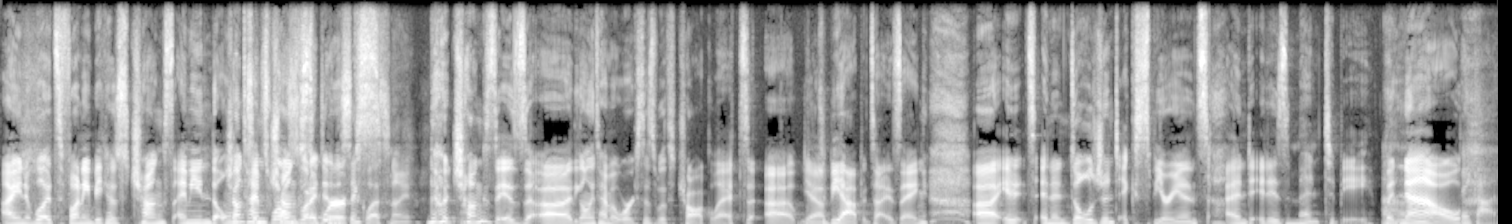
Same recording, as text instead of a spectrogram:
I know. Well, it's funny because chunks. I mean, the only Chunks time and swirls is chunks what I did in the sink last night. No, chunks is uh, the only time it works is with chocolate. Uh, Yeah. to be appetizing. Uh, it's an indulgent experience, and it is meant to be. But now, thank God.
